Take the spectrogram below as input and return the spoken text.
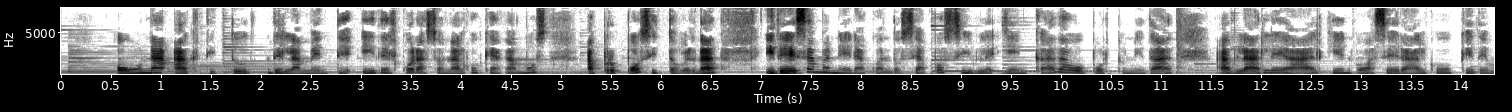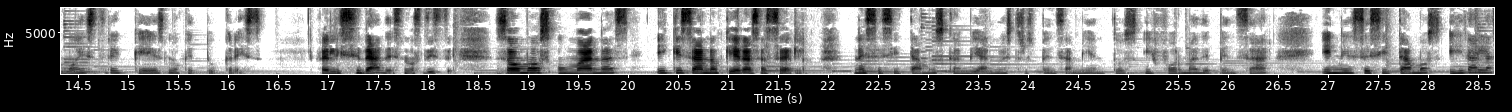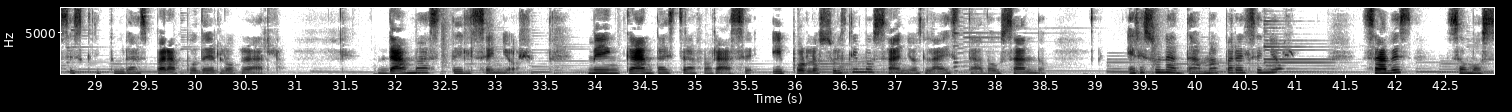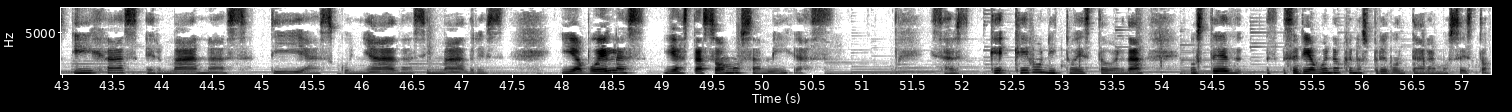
o una actitud de la mente y del corazón, algo que hagamos a propósito, ¿verdad? Y de esa manera, cuando sea posible y en cada oportunidad, hablarle a alguien o hacer algo que demuestre qué es lo que tú crees. Felicidades, nos dice. Somos humanas y quizá no quieras hacerlo. Necesitamos cambiar nuestros pensamientos y forma de pensar y necesitamos ir a las escrituras para poder lograrlo. damas del Señor. Me encanta esta frase y por los últimos años la he estado usando. ¿Eres una dama para el Señor? ¿Sabes? Somos hijas, hermanas, tías, cuñadas y madres y abuelas y hasta somos amigas. ¿Sabes? Qué, qué bonito esto, ¿verdad? Usted, sería bueno que nos preguntáramos esto.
